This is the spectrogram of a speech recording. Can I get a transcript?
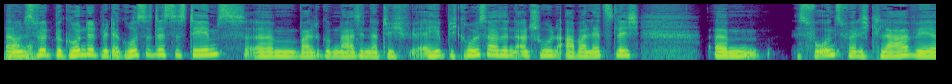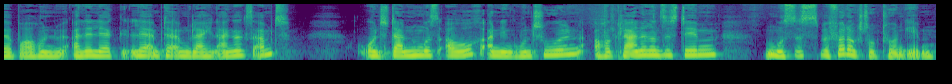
Warum? Und es wird begründet mit der Größe des Systems, ähm, weil Gymnasien natürlich erheblich größer sind als Schulen, aber letztlich ähm, ist für uns völlig klar, wir brauchen alle Lehr Lehrämter im gleichen Eingangsamt. Und dann muss auch an den Grundschulen, auch in kleineren Systemen, muss es Beförderungsstrukturen geben.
